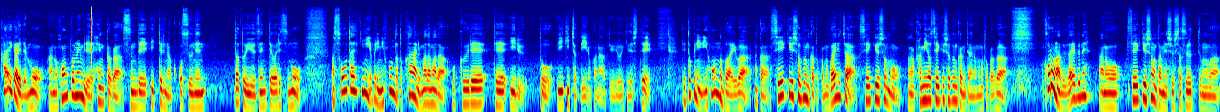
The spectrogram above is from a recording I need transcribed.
海外でもあの本当の意味で変化が進んでいっているのはここ数年だという前提はありつつも、まあ、相対的にやっぱり日本だとかなりまだまだ遅れていると言い切っちゃっていいのかなという領域でして。で特に日本の場合はなんか請求書文化とか、まあ、場合によっちゃ請求書も紙の請求書文化みたいなものとかがコロナでだいぶねあの請求書のために出社するっていうものは、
